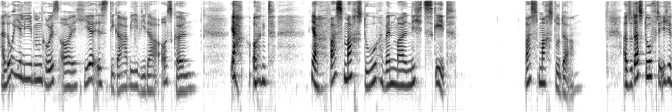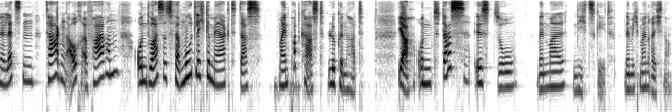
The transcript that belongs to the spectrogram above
Hallo ihr Lieben, grüß euch. Hier ist die Gabi wieder aus Köln. Ja, und ja, was machst du, wenn mal nichts geht? Was machst du da? Also das durfte ich in den letzten Tagen auch erfahren und du hast es vermutlich gemerkt, dass mein Podcast Lücken hat. Ja, und das ist so, wenn mal nichts geht, nämlich mein Rechner.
